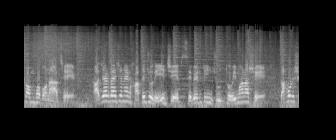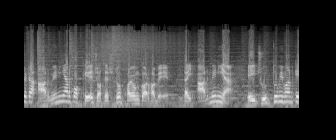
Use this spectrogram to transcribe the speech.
সম্ভাবনা আছে। আজারবাইজানের হাতে যদি জেফ সেভেন্টিন যুদ্ধ বিমান আসে, তাহলে সেটা আর্মেনিয়ার পক্ষে যথেষ্ট ভয়ঙ্কর হবে। তাই আর্মেনিয়া এই যুদ্ধ বিমানকে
